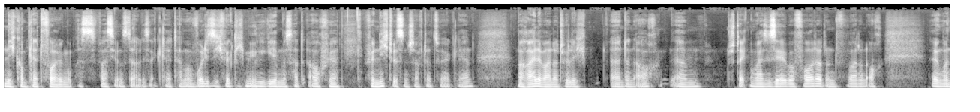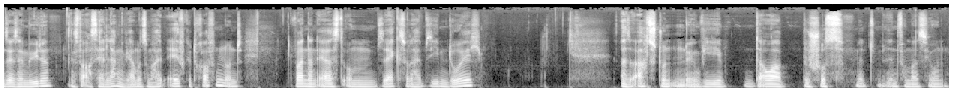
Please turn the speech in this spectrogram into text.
nicht komplett folgen, was, was sie uns da alles erklärt haben, obwohl die sich wirklich Mühe gegeben, das hat auch für, für Nichtwissenschaftler zu erklären. Mareile war natürlich äh, dann auch ähm, streckenweise sehr überfordert und war dann auch irgendwann sehr, sehr müde. Es war auch sehr lang. Wir haben uns um halb elf getroffen und waren dann erst um sechs oder halb sieben durch. Also acht Stunden irgendwie Dauerbeschuss mit, mit Informationen.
